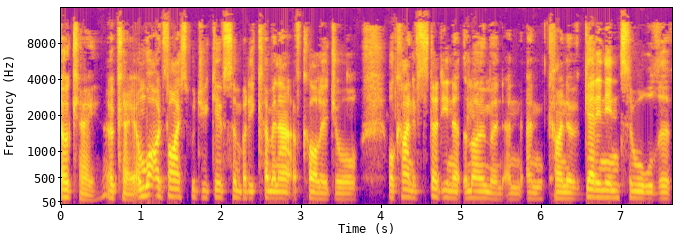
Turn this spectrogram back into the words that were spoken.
Okay, okay. And what advice would you give somebody coming out of college or or kind of studying at the moment and, and kind of getting into all the,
